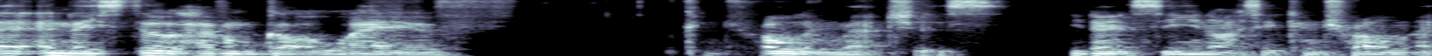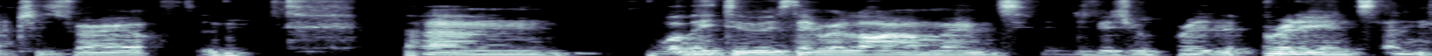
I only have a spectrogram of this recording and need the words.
and they still haven't got a way of controlling matches you don't see United control matches very often. Um, what they do is they rely on moments of individual brilliance and,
